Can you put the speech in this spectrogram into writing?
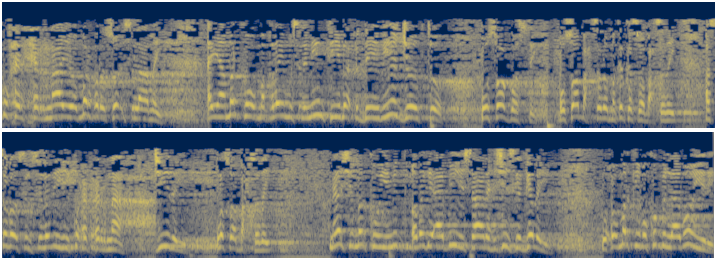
ku xirxirnaayoo mar hore soo islaamay ayaa markuu maqlay muslimiintiiba xudaybiye joogto uu soo goostay uu soo baxsado maka ka soo baxsaday asagoo silsiladihii ku xirxirnaa jiidayo la soo baxsaday. Meeshii markuu yimid odagii aabbihiisaana heshiiska gelayo wuxuu markiiba ku bilaaboo yidhi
